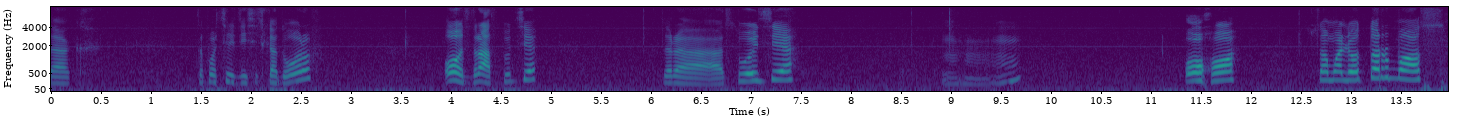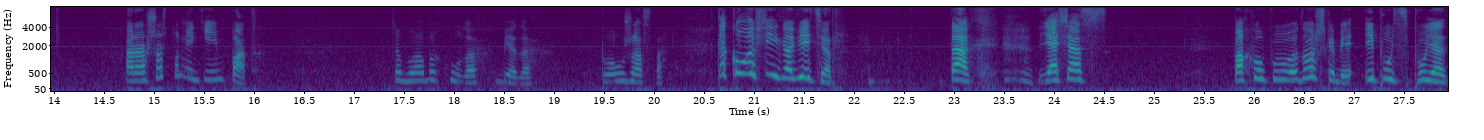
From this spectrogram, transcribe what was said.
Так. Заплатили 10к долларов. О, здравствуйте. Здравствуйте. Угу. Ого. Самолет тормоз. Хорошо, что у меня геймпад. Это было бы худо. Беда. Было ужасно. Какого фига ветер? Так, я сейчас похлопаю ладошками, и пусть будет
